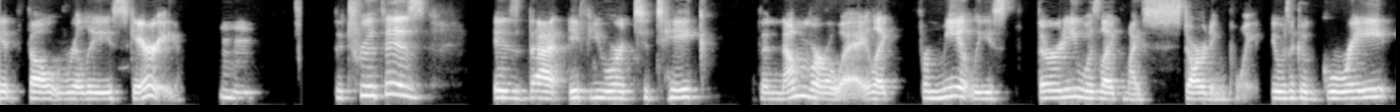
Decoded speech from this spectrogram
it felt really scary. Mm-hmm. The truth is, is that if you were to take the number away, like for me at least, 30 was like my starting point. It was like a great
